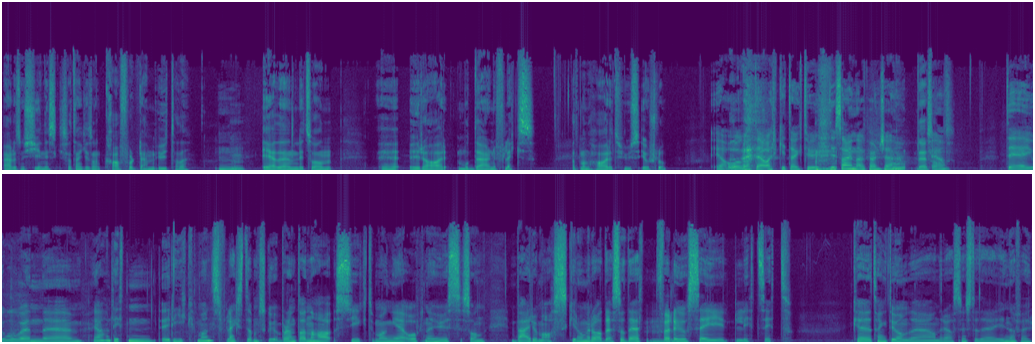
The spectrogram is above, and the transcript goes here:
jeg er litt sånn kynisk, så jeg tenker sånn, hva får dem ut av det? Mm. Er det en litt sånn eh, rar, moderne flex? At man har et hus i Oslo? Ja, Og at det er arkitekturdesigner, kanskje. Oh, det er sant. Det er jo en eh, ja, liten rikmannsfleks. De skulle annet ha sykt mange åpne hus, sånn Bærum og Asker-området, så det Mm. føler jeg jo sier litt sitt. Hva tenker du om det, Andreas? Syns du det er innafor?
